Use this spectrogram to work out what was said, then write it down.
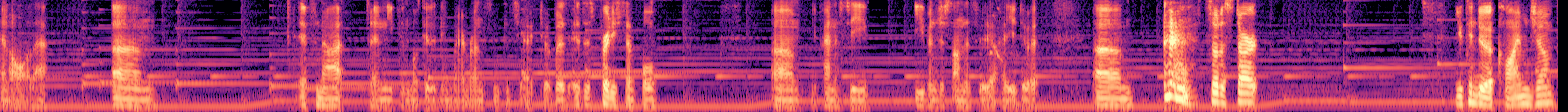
and all of that. Um, if not, then you can look at any of my runs and you can see how I do it. But it is pretty simple. Um, you kind of see, even just on this video, how you do it. Um, so to start, you can do a climb jump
